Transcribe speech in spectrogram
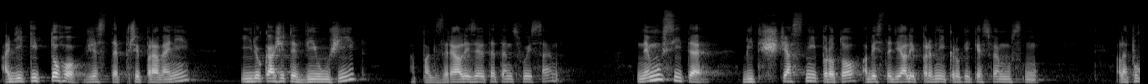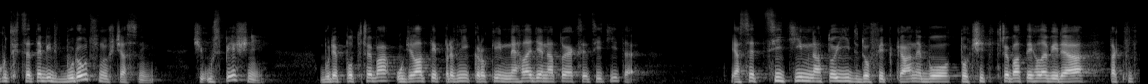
A díky toho, že jste připraveni, ji dokážete využít a pak zrealizujete ten svůj sen. Nemusíte být šťastní proto, abyste dělali první kroky ke svému snu. Ale pokud chcete být v budoucnu šťastní či úspěšní, bude potřeba udělat ty první kroky nehledě na to, jak se cítíte. Já se cítím na to jít do fitka nebo točit třeba tyhle videa, tak v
